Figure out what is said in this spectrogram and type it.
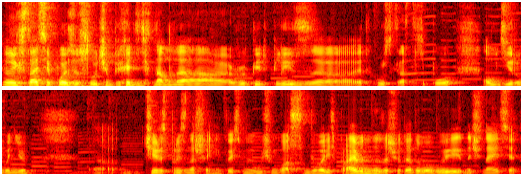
Ну и, кстати, пользуясь случаем, приходите к нам на Repeat Please. Э, это курс как раз таки по аудированию через произношение. То есть мы учим вас говорить правильно, за счет этого вы начинаете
